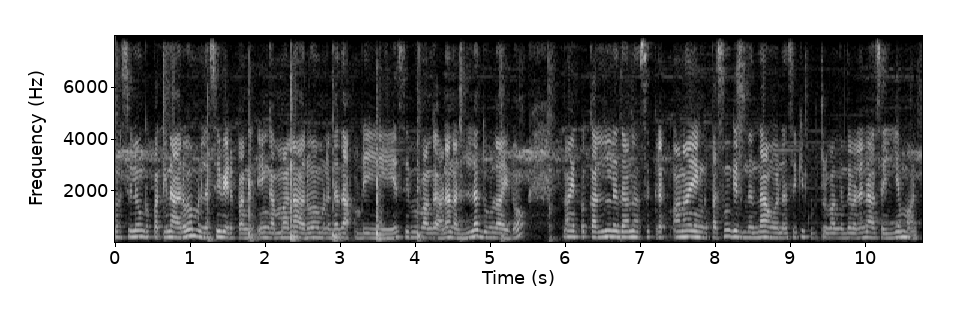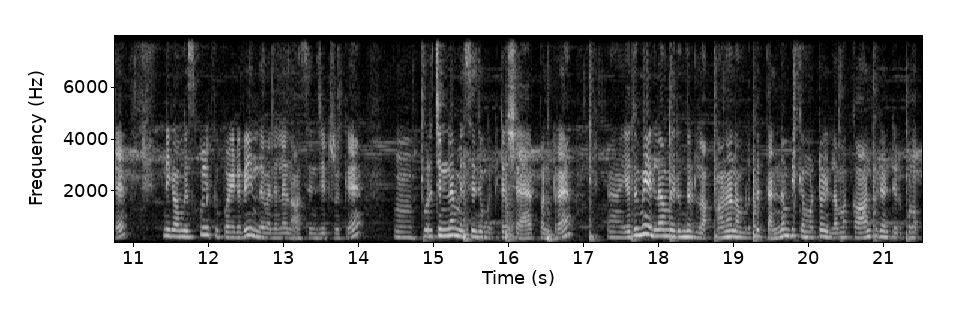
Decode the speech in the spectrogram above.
ஒரு சிலவங்க பார்த்திங்கன்னா அருவாமனையில் சீவி எடுப்பாங்க. எங்கள் அம்மாலாம் அருவாமனையில் தான் அப்படியே சீவுவாங்க. ஆனால் நல்லா தூளாயிடும். நான் இப்போ கல்லில் தான் நசுக்கிறேன். ஆனால் எங்கள் பசங்க இருந்திருந்தால் அவங்க நசுக்கி கொடுத்துருவாங்க. இந்த வேலை நான் செய்ய மாட்டேன். இன்றைக்கி அவங்க ஸ்கூலுக்கு போயிடவே இந்த வேலையில் நான் செஞ்சிட்ருக்கேன் ஒரு சின்ன மெசேஜ் உங்ககிட்ட ஷேர் பண்ணுறேன் எதுவுமே இல்லாமல் இருந்துடலாம். ஆனால் நம்மளுக்கு தன்னம்பிக்கை மட்டும் இல்லாமல் கான்ஃபிடென்ட் இருக்கணும்.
